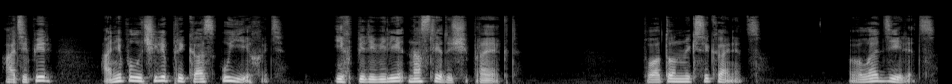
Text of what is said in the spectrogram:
А теперь они получили приказ уехать. Их перевели на следующий проект. Платон мексиканец. Владелец.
